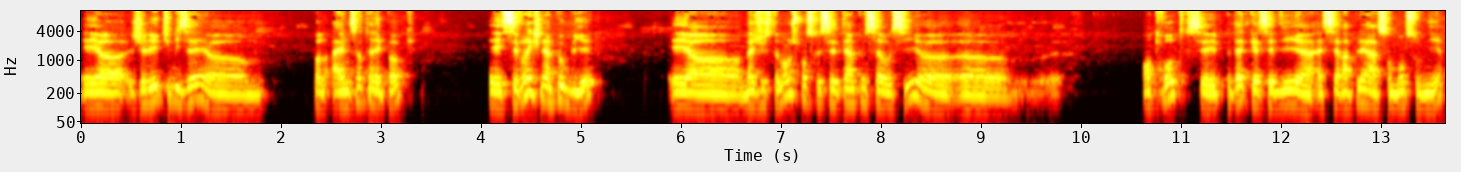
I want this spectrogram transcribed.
Et euh, je l'ai utilisé euh, à une certaine époque. Et c'est vrai que je l'ai un peu oublié. Et ben justement, je pense que c'était un peu ça aussi. entre autres, c'est peut-être qu'elle s'est dit, elle s'est rappelée à son bon souvenir.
